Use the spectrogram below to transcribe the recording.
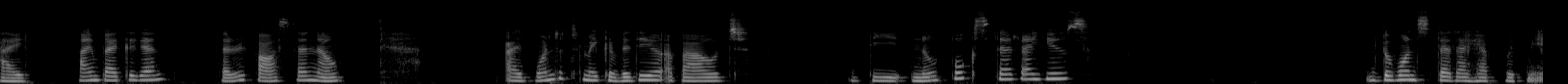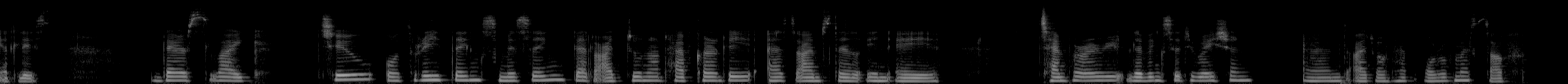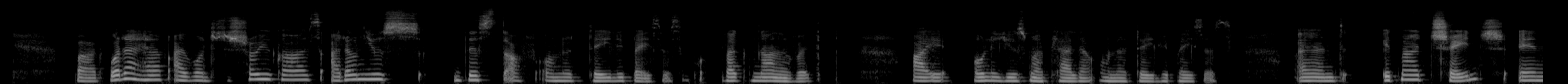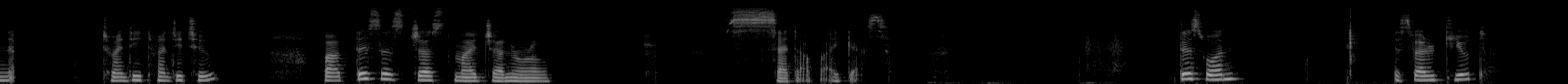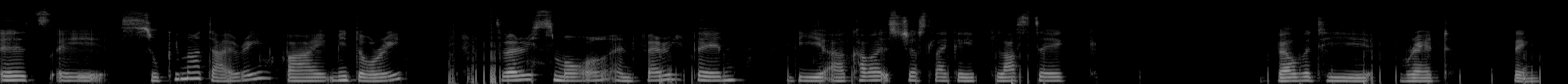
Hi, I'm back again. Very fast, I know. I wanted to make a video about the notebooks that I use. The ones that I have with me, at least. There's like two or three things missing that I do not have currently, as I'm still in a temporary living situation and I don't have all of my stuff. But what I have, I wanted to show you guys. I don't use this stuff on a daily basis, like none of it. I only use my planner on a daily basis. And it might change in 2022, but this is just my general setup, I guess. This one is very cute. It's a Sukima diary by Midori. It's very small and very thin. The uh, cover is just like a plastic velvety red thing.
